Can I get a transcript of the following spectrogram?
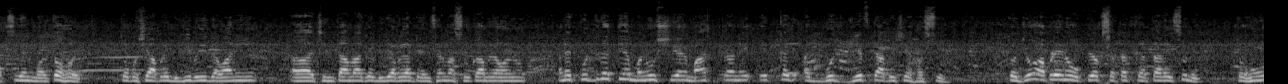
ઓક્સિજન મળતો હોય, તો પછી આપણે બીજી બધી દવાની ચિંતામાં કે બીજા બધા ટેન્શનમાં શું કામ રહેવાનું? અને કુદરતે મનુષ્ય માત્રને એક જ અદ્ભુત ગિફ્ટ આપી છે હસવું. તો જો આપણે એનો ઉપયોગ સતત કરતા રહીશું ને તો હું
